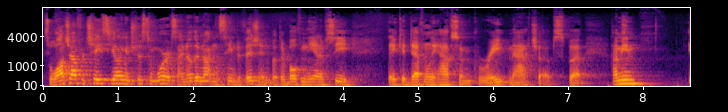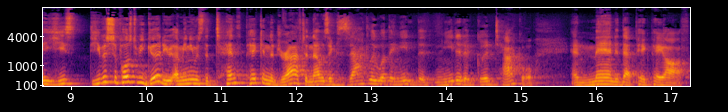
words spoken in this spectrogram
So watch out for Chase Young and Tristan Wirfs. I know they're not in the same division, but they're both in the NFC. They could definitely have some great matchups. But, I mean, he's he was supposed to be good. He, I mean, he was the tenth pick in the draft, and that was exactly what they needed. They needed a good tackle, and man, did that pick pay off,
